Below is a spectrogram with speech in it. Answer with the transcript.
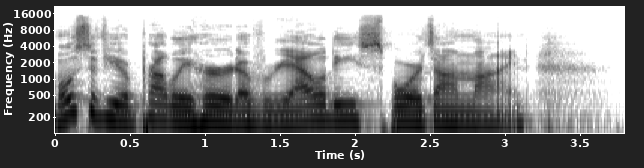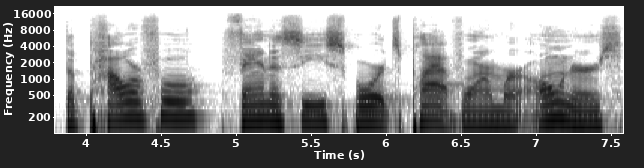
most of you have probably heard of Reality Sports Online, the powerful fantasy sports platform where owners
